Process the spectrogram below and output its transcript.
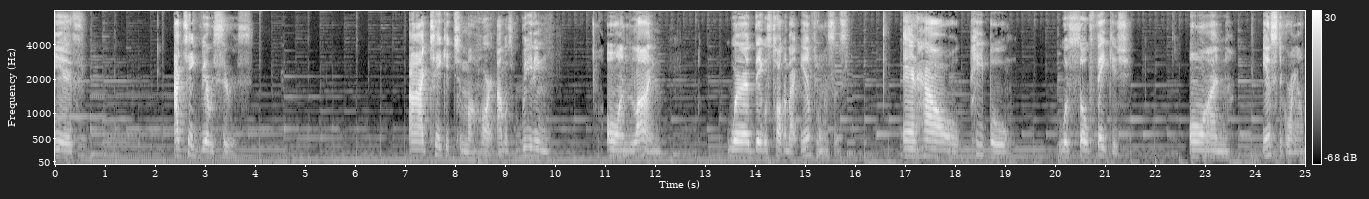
is, I take very serious. I take it to my heart. I was reading online where they was talking about influences and how people was so fakish on Instagram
